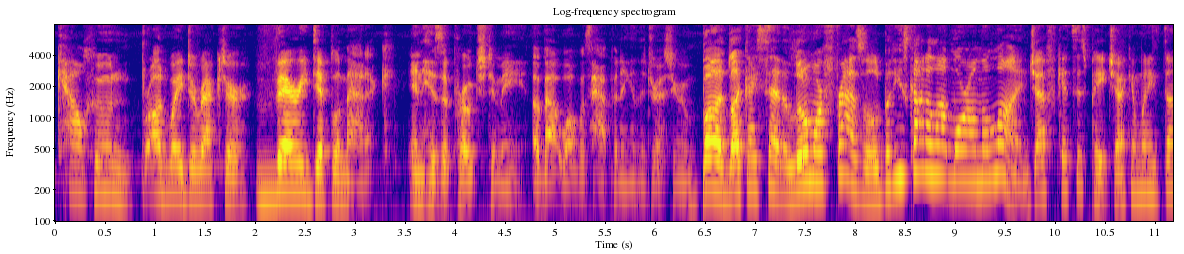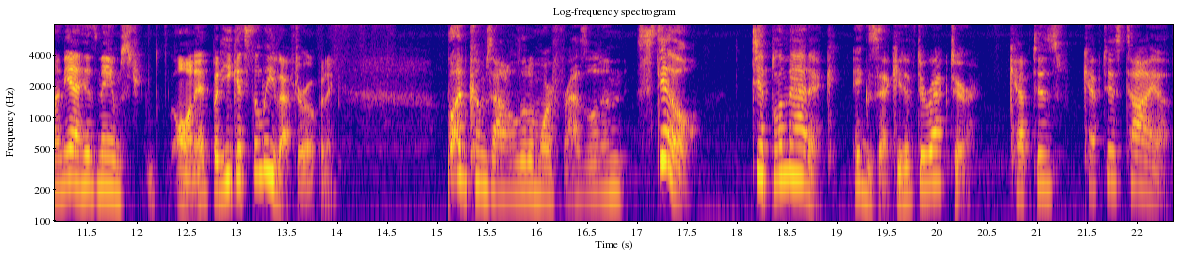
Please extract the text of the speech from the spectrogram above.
Calhoun, Broadway director, very diplomatic in his approach to me about what was happening in the dressing room. Bud, like I said, a little more frazzled, but he's got a lot more on the line. Jeff gets his paycheck, and when he's done, yeah, his name's on it, but he gets to leave after opening. Bud comes out a little more frazzled and still diplomatic. Executive director kept his kept his tie up.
